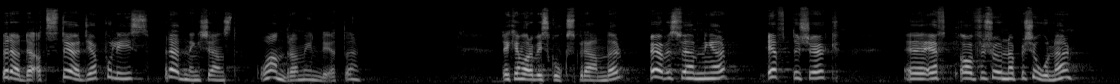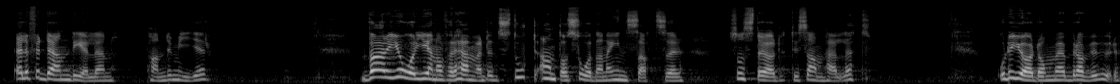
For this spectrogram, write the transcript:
beredda att stödja polis, räddningstjänst och andra myndigheter. Det kan vara vid skogsbränder, översvämningar, eftersök eh, av försvunna personer eller för den delen pandemier. Varje år genomför Hemvärnet ett stort antal sådana insatser som stöd till samhället. Och det gör de med bravur.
